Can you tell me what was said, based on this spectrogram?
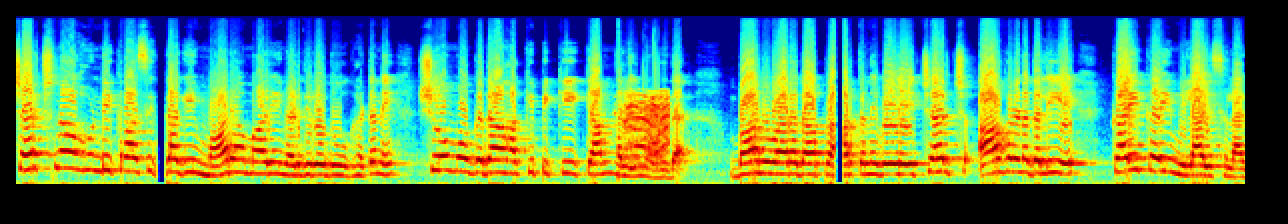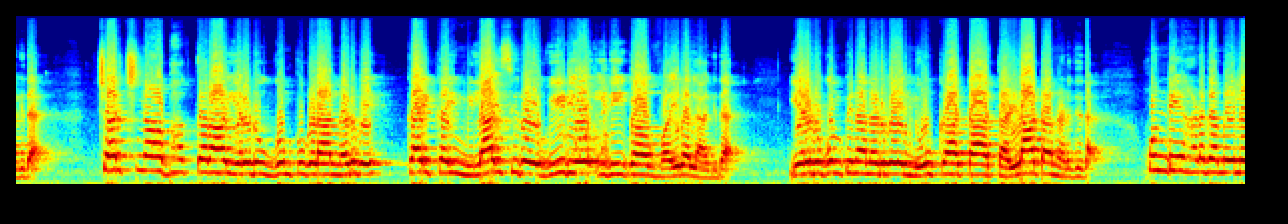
ಚರ್ಚ್ನ ಹುಂಡಿ ಕಾಸಿಗಾಗಿ ಮಾರಾಮಾರಿ ನಡೆದಿರೋದು ಘಟನೆ ಶಿವಮೊಗ್ಗದ ಹಕ್ಕಿಪಿಕ್ಕಿ ಕ್ಯಾಂಪ್ನಲ್ಲಿ ನಡೆದಿದೆ. ಭಾನುವಾರದ ಪ್ರಾರ್ಥನೆ ವೇಳೆ ಚರ್ಚ್ ಆವರಣದಲ್ಲಿಯೇ ಕೈ ಕೈ ಮಿಲಾಯಿಸಲಾಗಿದೆ. ಚರ್ಚ್ನ ಭಕ್ತರ ಎರಡು ಗುಂಪುಗಳ ನಡುವೆ ಕೈ ಕೈ ಮಿಲಾಯಿಸಿರೋ ವಿಡಿಯೋ ಇದೀಗ ವೈರಲ್ ಆಗಿದೆ. ಎರಡು ಗುಂಪಿನ ನಡುವೆ ನೂಕಾಟ, ತಳ್ಳಾಟ ನಡೆದಿದೆ. ಹುಂಡಿ ಹಣದ ಮೇಲೆ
